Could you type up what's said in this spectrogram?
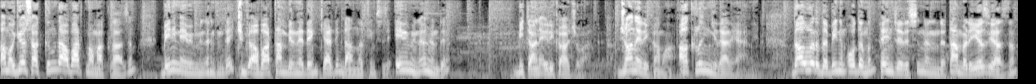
Ama göz hakkını da abartmamak lazım. Benim evimin önünde çünkü abartan birine denk geldim de anlatayım size. Evimin önünde bir tane erik ağacı var. Can erik ama aklın gider yani. Dalları da benim odamın penceresinin önünde. Tam böyle yazı yazdım.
